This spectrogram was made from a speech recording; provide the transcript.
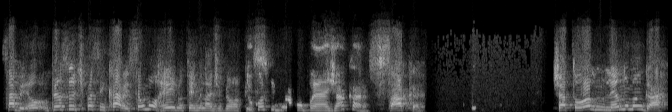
sabe, eu penso tipo assim, cara, e se eu morrer e não terminar de ver One Piece? Tu conseguiu acompanhar já, cara? Saca. Já tô lendo mangá.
